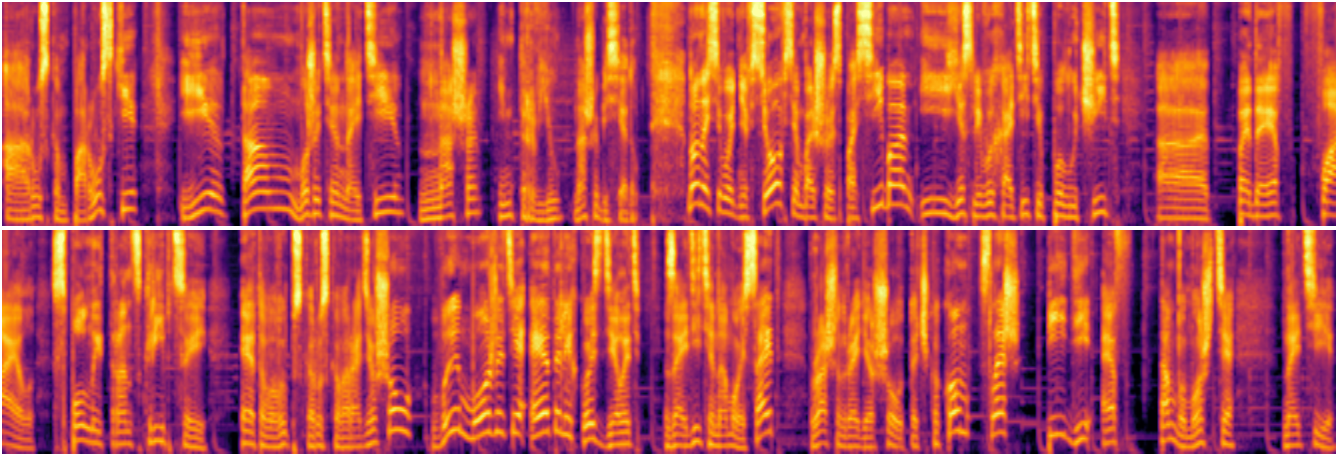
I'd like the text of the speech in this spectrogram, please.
о русском по-русски, и там можете найти наше интервью, нашу беседу. Ну а на сегодня все. Всем большое спасибо. И если вы хотите получить э, PDF-файл с полной транскрипцией этого выпуска русского радиошоу, вы можете это легко сделать. Зайдите на мой сайт russianradioshow.com pdf. Там вы можете найти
